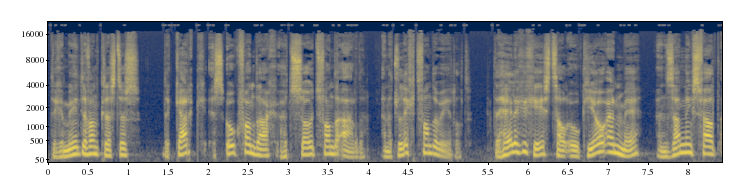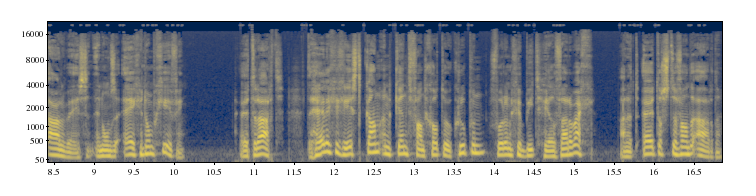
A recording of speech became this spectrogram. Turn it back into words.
De gemeente van Christus, de kerk, is ook vandaag het zout van de aarde en het licht van de wereld. De Heilige Geest zal ook jou en mij een zendingsveld aanwijzen in onze eigen omgeving. Uiteraard, de Heilige Geest kan een kind van God ook roepen voor een gebied heel ver weg, aan het uiterste van de aarde.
